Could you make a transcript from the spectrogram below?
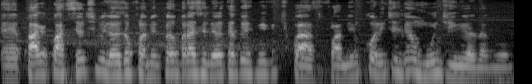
é, paga 400 milhões ao Flamengo pelo brasileiro até 2024. O Flamengo e o Corinthians ganham muito dinheiro da Globo.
